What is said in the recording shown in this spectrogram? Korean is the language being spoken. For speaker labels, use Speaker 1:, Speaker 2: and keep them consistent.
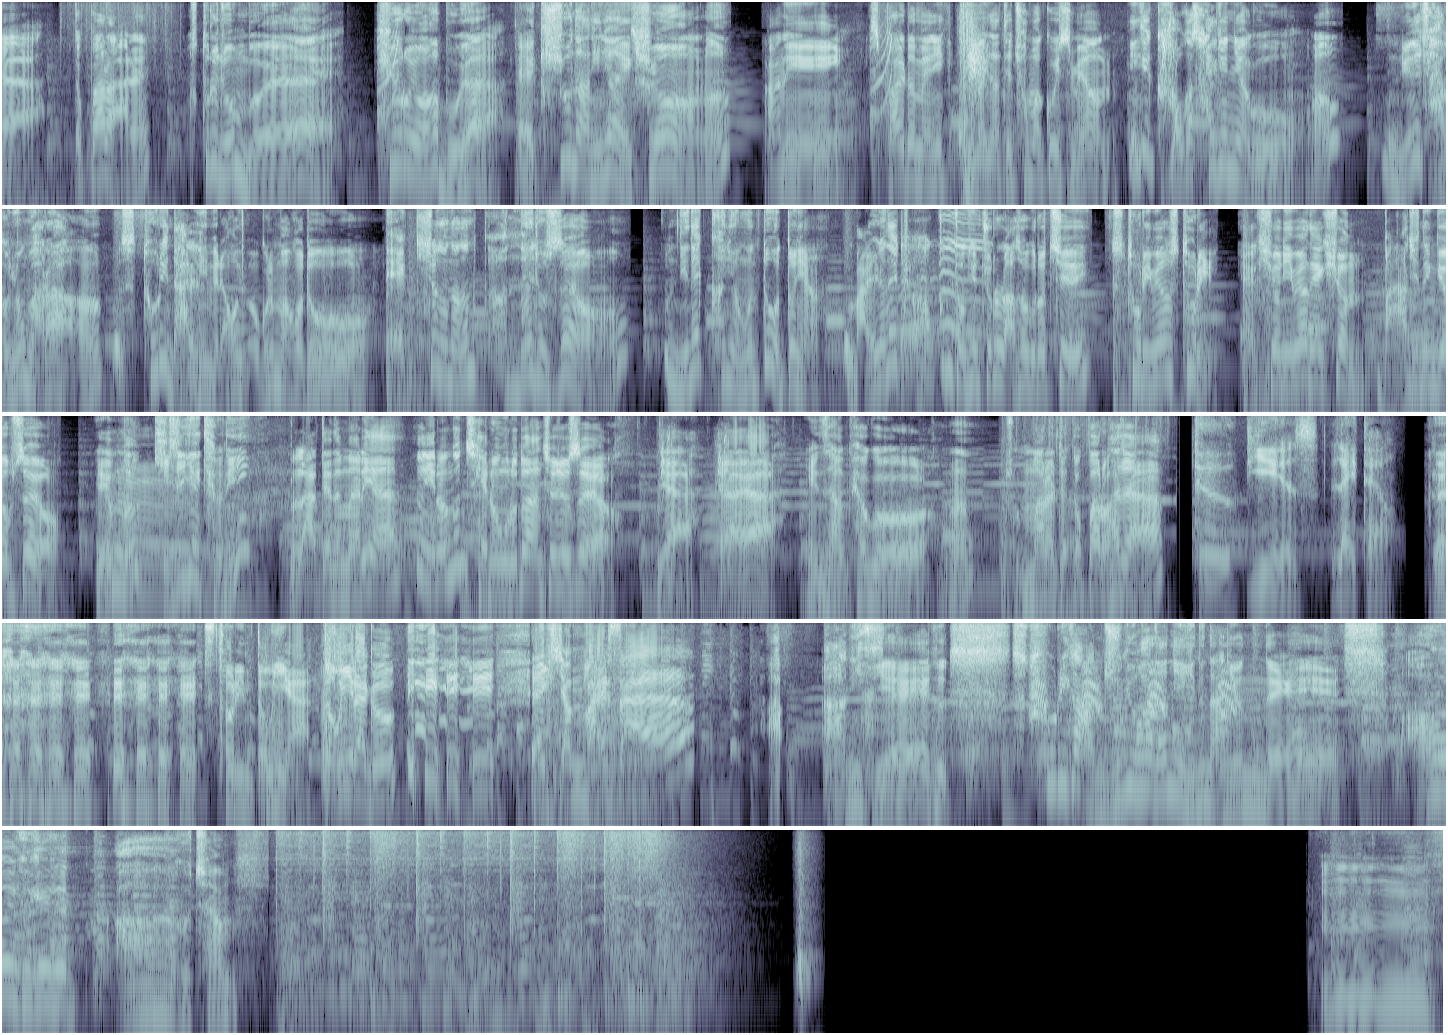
Speaker 1: 야, 똑바로 안 해? 스토리 좀 뭐해? 히어로 영화가 뭐야? 액션 아니냐, 액션, 어? 아니, 스파이더맨이 빌런한테 쳐 맞고 있으면 이게 가오가 살겠냐고, 어? 니네 작은 형 봐라, 어? 스토리 날림이라고 욕을 먹어도 액션 하나는 끝내줬어요. 니네 큰 형은 또 어떠냐? 말년에 조금 정신줄을 놔서 그렇지. 스토리면 스토리, 액션이면 액션, 빠지는 게 없어요. 이거 뭐 기지개 켜니? 라떼는 말이야. 이런 건 재롱으로도 안 쳐줬어요. 야, 야, 야, 인상 펴고, 어? 존말할 때 똑바로 하자.
Speaker 2: Two years later.
Speaker 1: 스토린 똥이야, 똥이라고. 액션 발사. 아, 아니 그게 그 스토리가 안 중요하다는 얘기는 아니었는데. 아, 그게 그, 아, 그 참. 음...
